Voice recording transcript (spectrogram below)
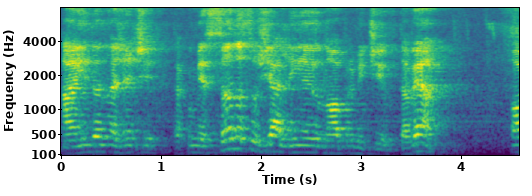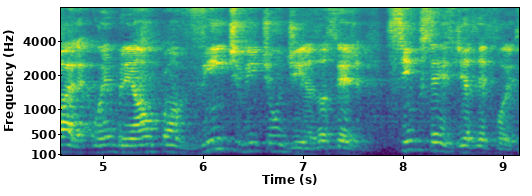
ainda a gente está começando a surgir a linha e o nó primitivo, tá vendo? Olha, o embrião com 20, 21 dias, ou seja, 5, 6 dias depois.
